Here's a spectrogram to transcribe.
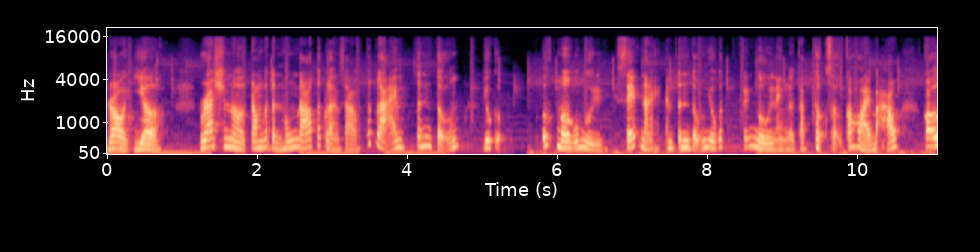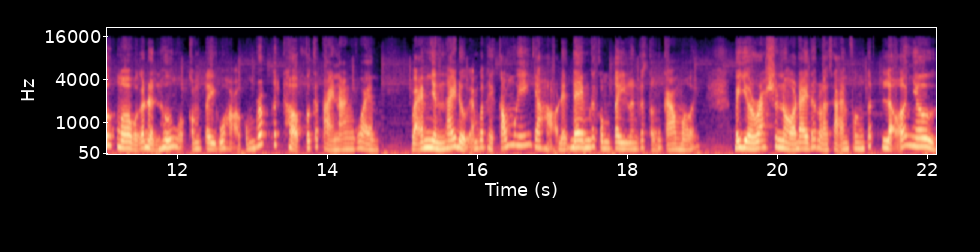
Rồi giờ. Rational trong cái tình huống đó tức là làm sao? Tức là em tin tưởng vô cái ước mơ của người sếp này. Em tin tưởng vô cái cái người này, người ta thực sự có hoài bão, có ước mơ và cái định hướng của công ty của họ cũng rất thích hợp với cái tài năng của em. Và em nhìn thấy được, em có thể cống hiến cho họ để đem cái công ty lên cái tầng cao mới. Bây giờ rational ở đây tức là sao? Em phân tích lỡ như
